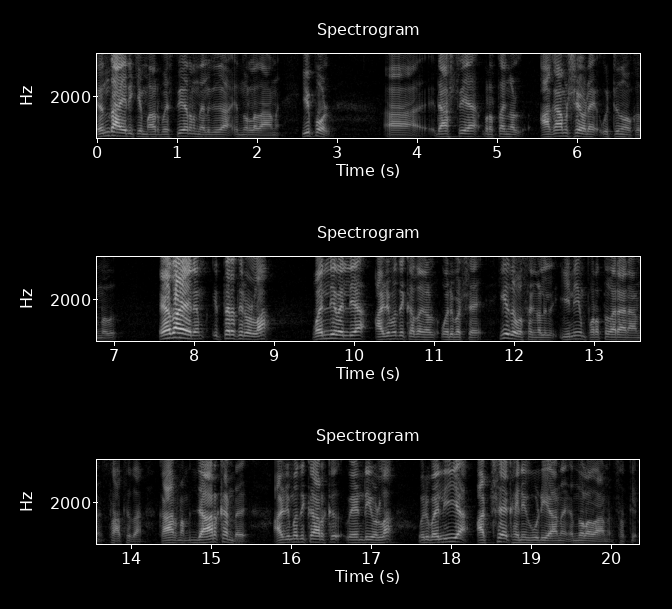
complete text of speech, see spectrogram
എന്തായിരിക്കും അവർ വിസ്തീർണം നൽകുക എന്നുള്ളതാണ് ഇപ്പോൾ രാഷ്ട്രീയ വൃത്തങ്ങൾ ആകാംക്ഷയോടെ ഉറ്റുനോക്കുന്നത്. ഏതായാലും ഇത്തരത്തിലുള്ള വലിയ വലിയ അഴിമതി കഥകൾ ഒരുപക്ഷെ ഈ ദിവസങ്ങളിൽ ഇനിയും പുറത്തു വരാനാണ് സാധ്യത. കാരണം ജാർഖണ്ഡ് അഴിമതിക്കാർക്ക് വേണ്ടിയുള്ള ഒരു വലിയ അക്ഷയ ഖനി കൂടിയാണ് എന്നുള്ളതാണ് സത്യം.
